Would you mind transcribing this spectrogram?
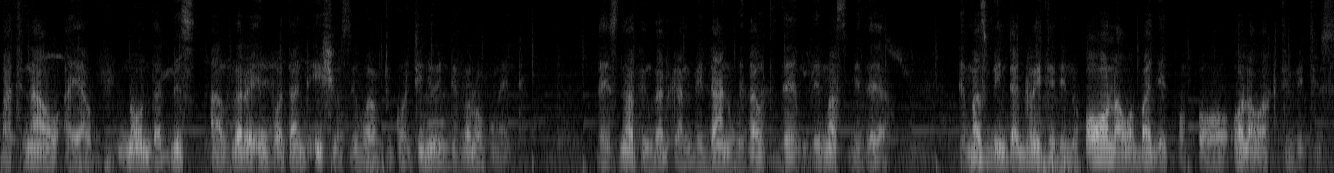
But now I have known that these are very important issues we have to continue in development. There is nothing that can be done without them. They must be there. They must be integrated in all our budget of all, all our activities.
